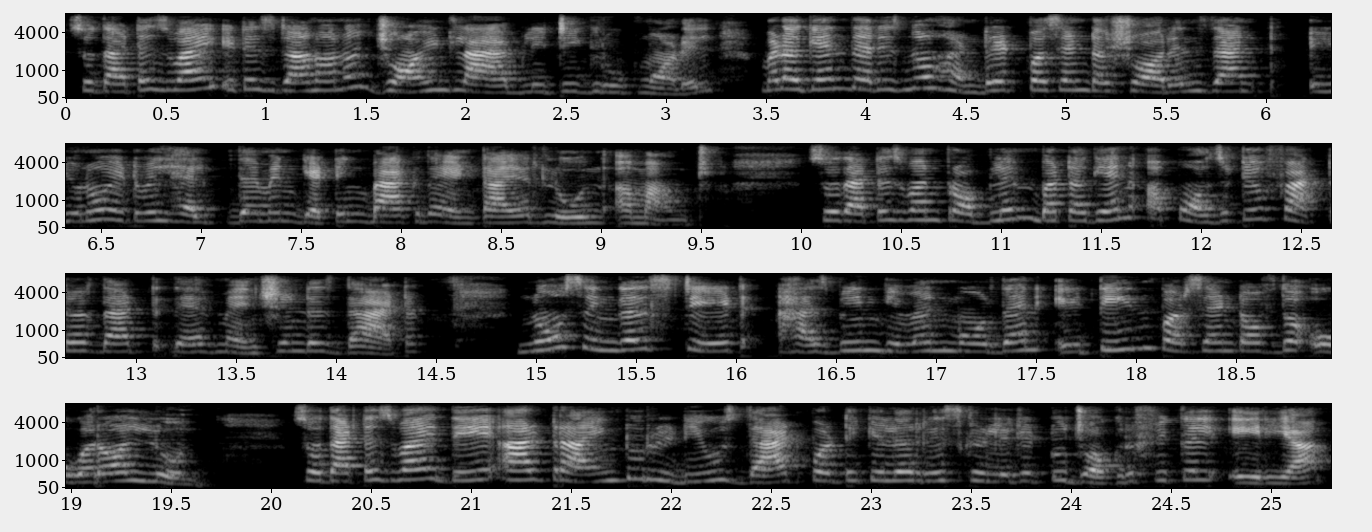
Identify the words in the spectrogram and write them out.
So that is why it is done on a joint liability group model. But again, there is no 100% assurance that, you know, it will help them in getting back the entire loan amount. So that is one problem. But again, a positive factor that they have mentioned is that no single state has been given more than 18% of the overall loan. So that is why they are trying to reduce that particular risk related to geographical area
